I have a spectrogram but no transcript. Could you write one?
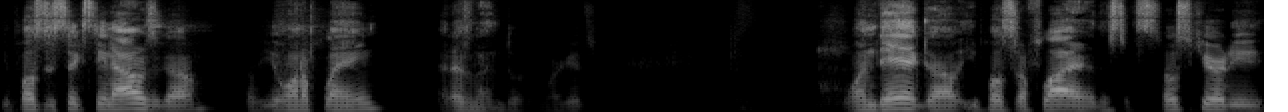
You posted 16 hours ago of you on a plane. That has nothing to do with mortgage. One day ago, you posted a flyer. The Social Security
